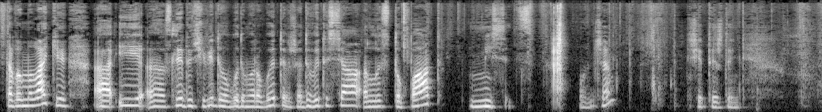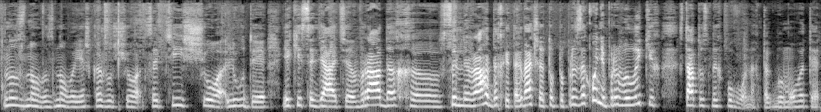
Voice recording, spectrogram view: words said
Ставимо лайки е, і слідуючі відео будемо робити вже дивитися листопад місяць. Отже, ще тиждень. Ну, знову, знову, я ж кажу, що це ті, що люди, які сидять в радах, е, в сельрадах і так далі, тобто при законі, при великих статусних погонах, так би мовити,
